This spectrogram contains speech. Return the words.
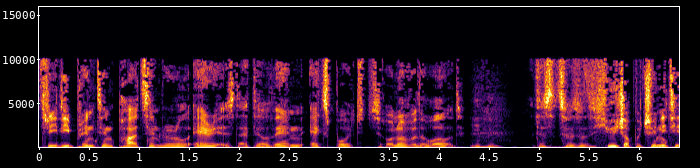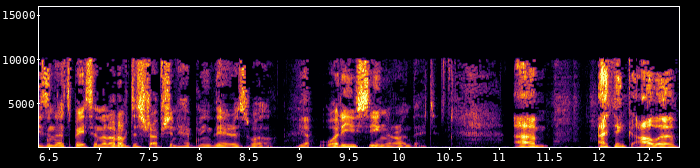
3D printing parts in rural areas that they'll then export all over the world. There's, so there's huge opportunities in that space and a lot of disruption happening there as well. Yep. What are you seeing around that? Um, I think our,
